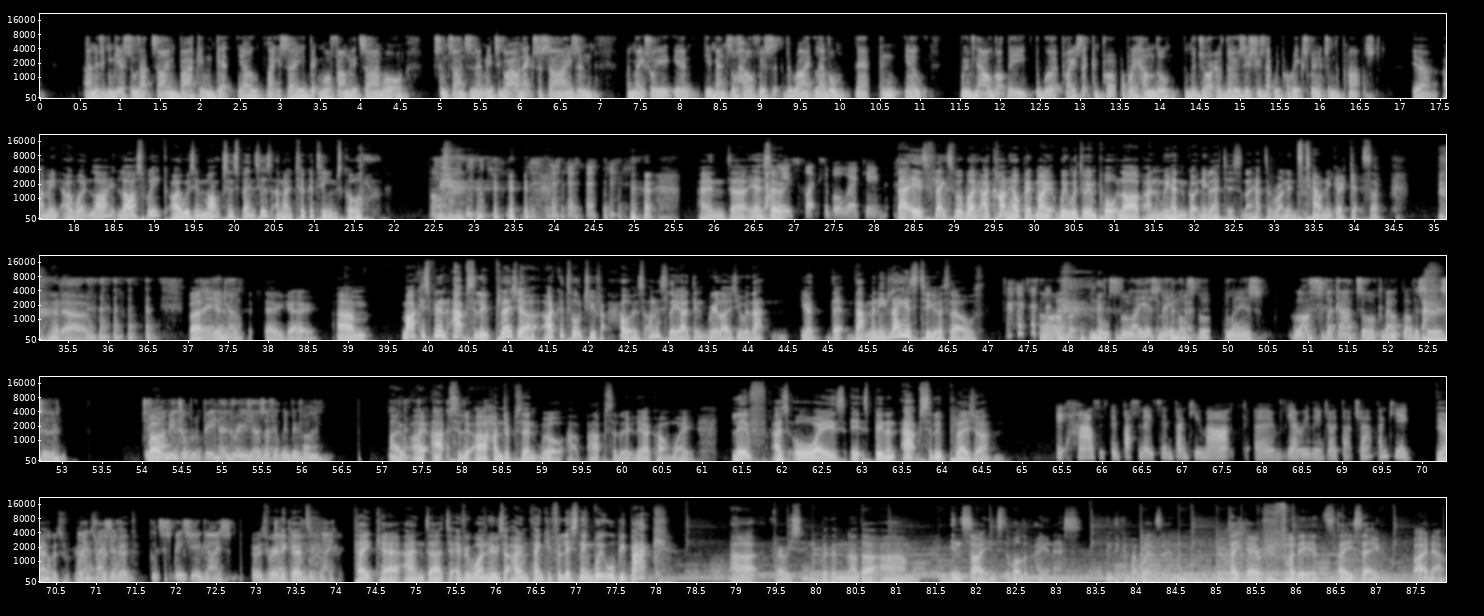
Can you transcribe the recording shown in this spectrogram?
And if you can give some of that time back and get, you know, like you say, a bit more family time or sometimes maybe to go out and exercise and and make sure you, your your mental health is at the right level, then you know we've now got the the workplace that can probably handle the majority of those issues that we probably experienced in the past. Yeah, I mean, I won't lie. Last week, I was in Marks and Spencers, and I took a Teams call. Oh, and uh, yeah, That so is flexible working. that is flexible work. I can't help it. My we were doing Port Lab, and we hadn't got any lettuce, and I had to run into town and go get some. but um, well, but there yeah, you go. there you go. Um, Mark, it's been an absolute pleasure. I could talk to you for hours. Honestly, I didn't realize you were that you had that, that many layers to yourselves. Oh, multiple layers, mate. Multiple layers. A lot of stuff I can't talk about, but obviously, is uh, just Well- buy me a couple of Pinot Grigios. I think we'd be fine. I, I absolutely, a hundred percent will. have- Absolutely, I can't wait. Liv, as always, it's been an absolute pleasure. It has. It's been fascinating. Thank you, Mark. Um, yeah, really enjoyed that chat. Thank you. Yeah, it was, it My was pleasure. really good. Good to speak to you guys. It was really Take care, good. Have a good day. Take care, and uh, to everyone who's at home, thank you for listening. We will be back uh, very soon with another um, insight into the world of ANS. Can think of my words then. Take care, everybody, and stay safe. Bye now.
